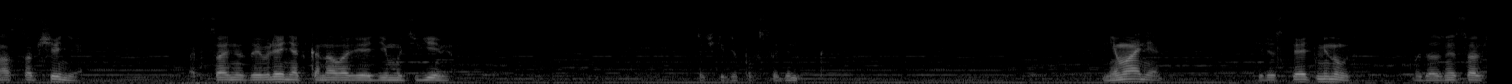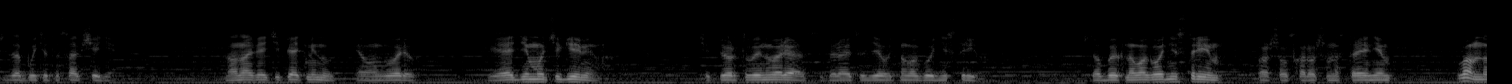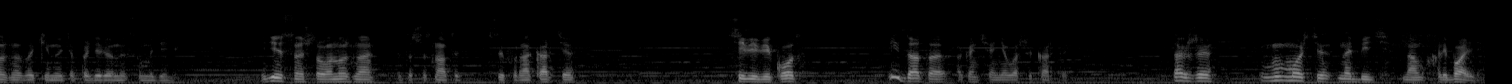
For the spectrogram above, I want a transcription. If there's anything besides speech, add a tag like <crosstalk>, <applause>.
нас сообщение. Официальное заявление от канала VID Multigaming. Точки Pops 1. Внимание! Через пять минут вы должны сообщ- забыть это сообщение. Но на эти пять минут, я вам говорю, VID Multigaming 4 января собирается делать новогодний стрим. Чтобы их новогодний стрим прошел с хорошим настроением, вам нужно закинуть определенную сумму денег. Единственное, что вам нужно, это 16 цифр на карте, CVV-код и дата окончания вашей карты. Также вы можете набить нам хлебальник.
